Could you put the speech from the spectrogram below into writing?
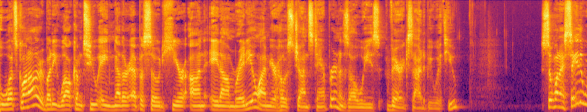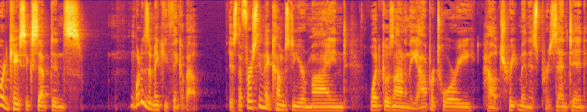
What's going on, everybody? Welcome to another episode here on ADOM Radio. I'm your host, John Stamper, and as always, very excited to be with you. So, when I say the word case acceptance, what does it make you think about? Is the first thing that comes to your mind what goes on in the operatory, how treatment is presented?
